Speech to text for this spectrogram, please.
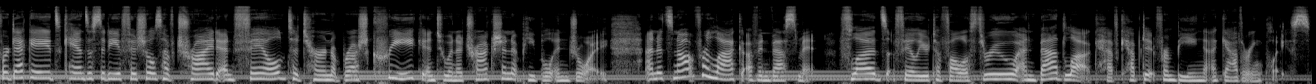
For decades, Kansas City officials have tried and failed to turn Brush Creek into an attraction people enjoy. And it's not for lack of investment. Floods, failure to follow through, and bad luck have kept it from being a gathering place.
